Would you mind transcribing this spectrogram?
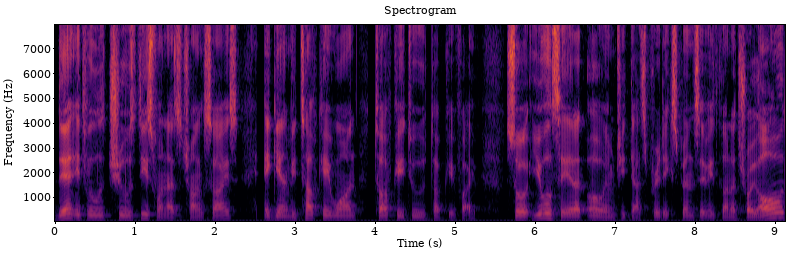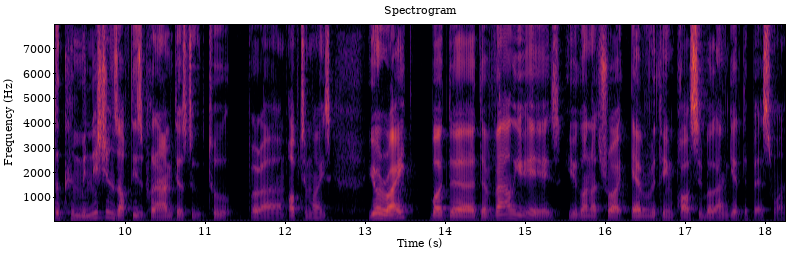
Then it will choose this one as a chunk size, again with top K1, top K2, top K5. So you will say that, oh, MG, that's pretty expensive. It's gonna try all the combinations of these parameters to, to um, optimize. You're right, but the, the value is you're gonna try everything possible and get the best one.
